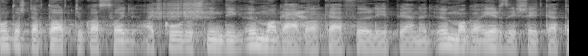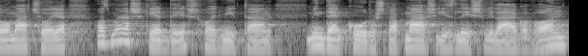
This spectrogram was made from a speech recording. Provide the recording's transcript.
fontosnak tartjuk azt, hogy egy kórus mindig önmagával kell föllépjen, hogy önmaga érzéseit kell tolmácsolja. Az más kérdés, hogy miután minden kórusnak más ízlésvilága van,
